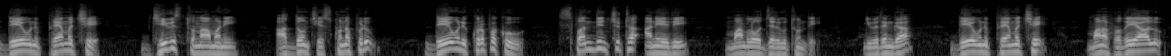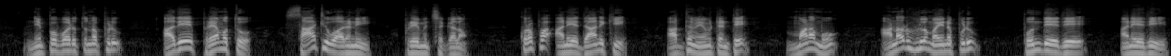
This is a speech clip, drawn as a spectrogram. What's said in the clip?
దేవుని ప్రేమచే జీవిస్తున్నామని అర్థం చేసుకున్నప్పుడు దేవుని కృపకు స్పందించుట అనేది మనలో జరుగుతుంది. ఈ విధంగా దేవుని ప్రేమచే మన హృదయాలు నింపబడుతున్నప్పుడు అదే ప్రేమతో సాటి వారిని ప్రేమించగలం. కృప అనే దానికి అర్థం ఏమిటంటే మనము అనర్హులమైనప్పుడు పొందేదే అనేది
